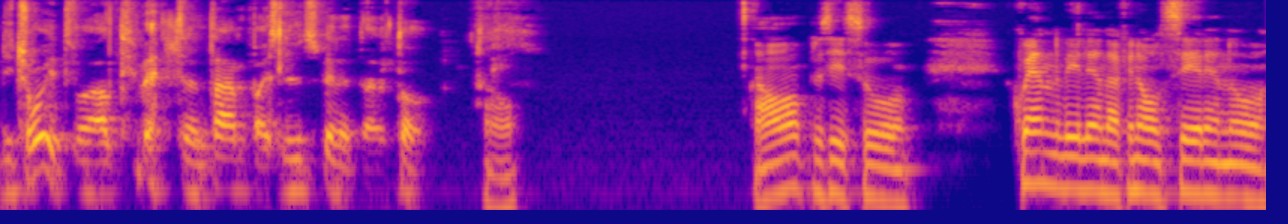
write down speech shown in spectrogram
Detroit var alltid bättre än Tampa i slutspelet där ett tag. Ja, ja precis. Och Gwen vill i den där finalserien och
